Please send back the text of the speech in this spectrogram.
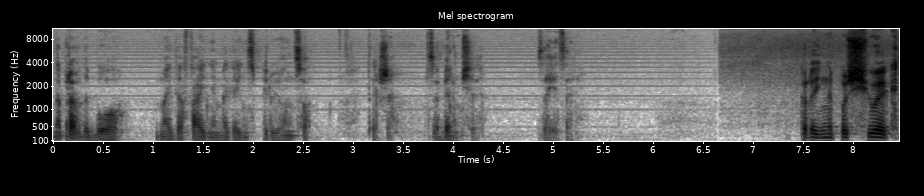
Naprawdę było mega fajnie, mega inspirująco. Także zabieram się za jedzenie. Kolejny posiłek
